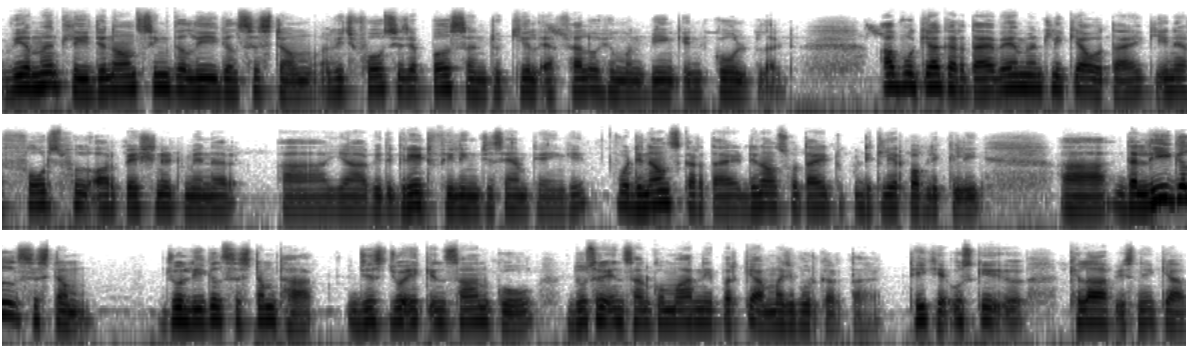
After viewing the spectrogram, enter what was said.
Vehemently denouncing the legal system, which forces a person to kill a fellow human being in cold blood. अब वो क्या करता है, vehemently क्या होता है कि इन ए फोर्सफुल और पैशनेट मैनर या विद ग्रेट फीलिंग जिसे हम कहेंगे, वो डिनाउंस करता है डिनाउंस होता है to declare publicly the legal system जो लीगल सिस्टम था, जिस जो एक इंसान को, दूसरे इंसान को मारने पर क्या मजबूर करता है, ठीक है? उसके खिलाफ इसने क्या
